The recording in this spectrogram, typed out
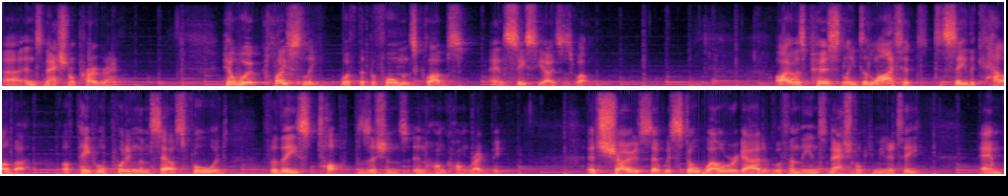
uh, international program. He'll work closely with the performance clubs and CCOs as well. I was personally delighted to see the calibre of people putting themselves forward for these top positions in Hong Kong rugby. It shows that we're still well regarded within the international community and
